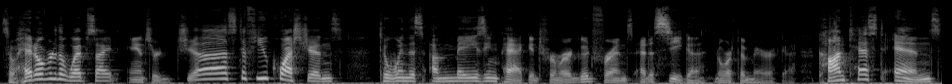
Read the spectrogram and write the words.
So head over to the website, answer just a few questions to win this amazing package from our good friends at Asiga North America. Contest ends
